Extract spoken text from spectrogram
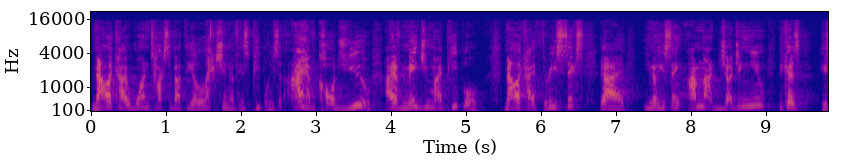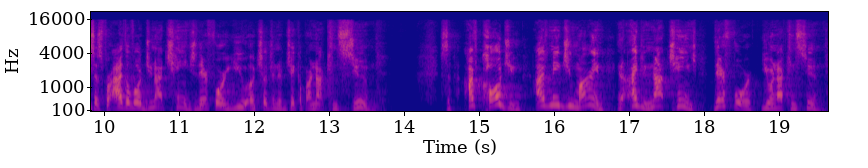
Malachi 1 talks about the election of his people. He said, I have called you, I have made you my people. Malachi 3 6, uh, you know, he's saying, I'm not judging you because he says, For I, the Lord, do not change. Therefore, you, O children of Jacob, are not consumed. He said, I've called you, I've made you mine, and I do not change. Therefore, you are not consumed.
